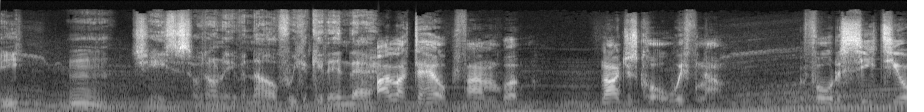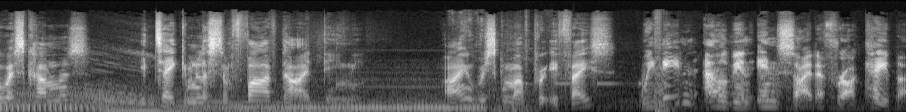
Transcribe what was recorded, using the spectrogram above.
Okay. Hmm. Jesus, I don't even know if we could get in there. I'd like to help, fam, but Nigel's caught a whiff now. Before the CTOS cameras, it'd take him less than five to ID me. I ain't risking my pretty face. We need an Albion insider for our caper,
